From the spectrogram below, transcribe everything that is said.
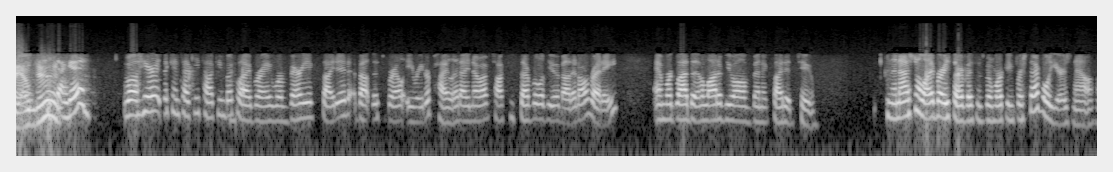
Sound good. Sound good. Well, here at the Kentucky Talking Book Library, we're very excited about this Braille e-reader pilot. I know I've talked to several of you about it already, and we're glad that a lot of you all have been excited too. The National Library Service has been working for several years now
